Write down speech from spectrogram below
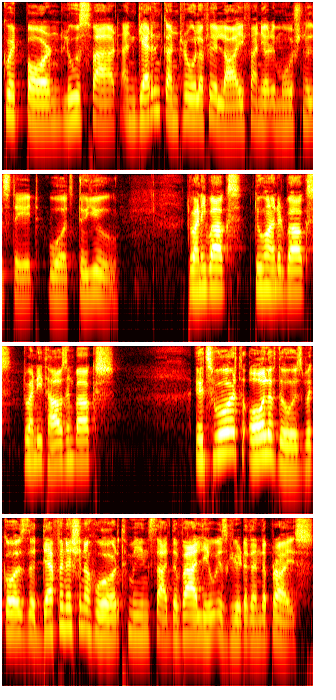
quit porn, lose fat, and get in control of your life and your emotional state worth to you? 20 bucks, 200 bucks, 20,000 bucks? It's worth all of those because the definition of worth means that the value is greater than the price.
